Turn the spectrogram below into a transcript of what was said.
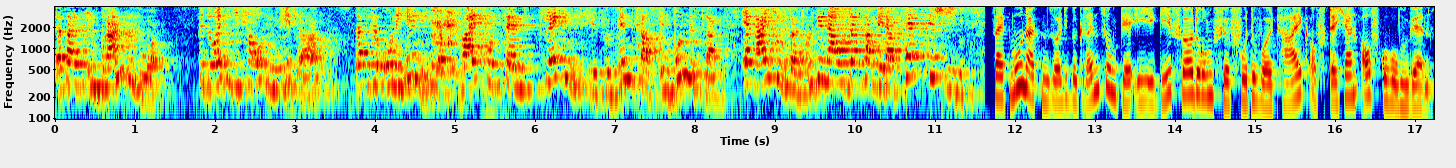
Das heißt, in Brandenburg bedeuten die 1000 Meter, dass wir ohnehin das 2% Flächenziel für Windkraft im Bundesland erreichen können. Und genau das haben wir da festgeschrieben. Seit Monaten soll die Begrenzung der EEG-Förderung für Photovoltaik auf Dächern aufgehoben werden.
